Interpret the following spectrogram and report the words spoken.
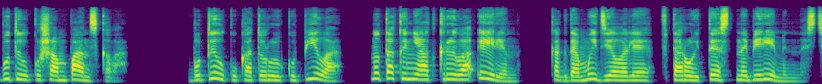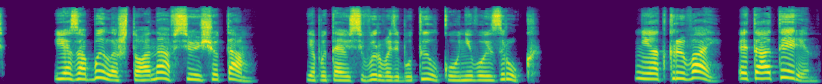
бутылку шампанского. Бутылку, которую купила, но так и не открыла Эрин, когда мы делали второй тест на беременность. Я забыла, что она все еще там. Я пытаюсь вырвать бутылку у него из рук. «Не открывай, это от Эрин!»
